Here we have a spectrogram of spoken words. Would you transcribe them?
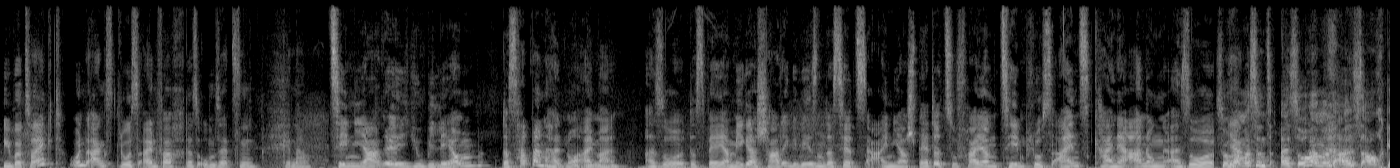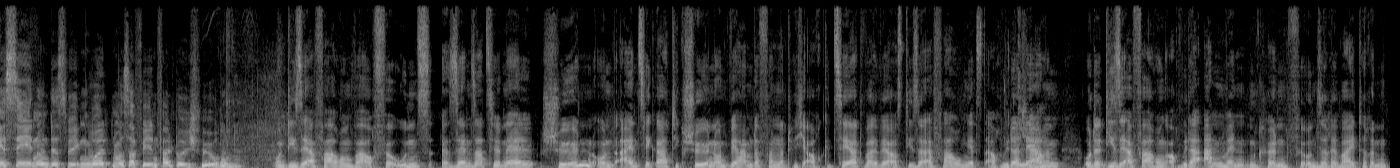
Überzeugt und angstlos einfach das umsetzen. Genau. Zehn Jahre Jubiläum, das hat man halt nur einmal. Also das wäre ja mega schade gewesen, das jetzt ein Jahr später zu feiern. 10 plus 1, keine Ahnung. Also so ja. haben wir uns, so haben wir alles auch gesehen und deswegen wollten wir es auf jeden Fall durchführen. Und diese Erfahrung war auch für uns sensationell schön und einzigartig schön und wir haben davon natürlich auch gezehrt, weil wir aus dieser Erfahrung jetzt auch wieder Klar. lernen oder diese Erfahrung auch wieder anwenden können für unsere weiteren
